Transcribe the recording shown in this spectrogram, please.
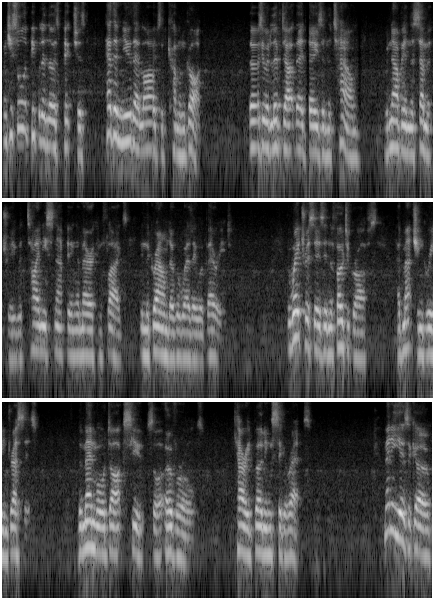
When she saw the people in those pictures, Heather knew their lives had come and gone. Those who had lived out their days in the town would now be in the cemetery with tiny snapping American flags in the ground over where they were buried. The waitresses in the photographs had matching green dresses. The men wore dark suits or overalls, carried burning cigarettes. Many years ago,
